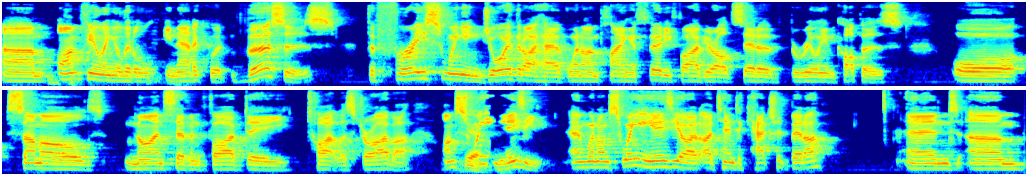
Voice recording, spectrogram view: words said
um, I'm feeling a little inadequate. Versus the free swinging joy that I have when I'm playing a 35 year old set of beryllium coppers or some old 975D Titleist driver. I'm swinging easy. And when I'm swinging easy, I, I tend to catch it better. And um,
